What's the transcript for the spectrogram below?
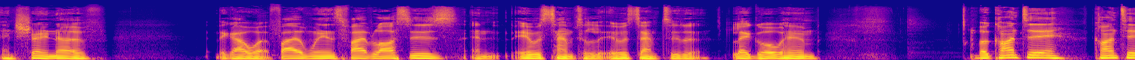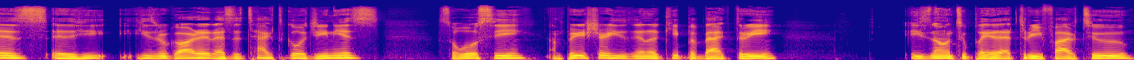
And sure enough, they got what five wins, five losses, and it was time to it was time to let go of him. But Conte, Conte is, is he he's regarded as a tactical genius, so we'll see. I'm pretty sure he's gonna keep it back three. He's known to play that three five two,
